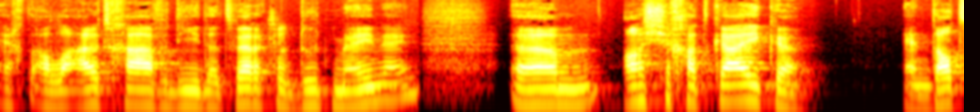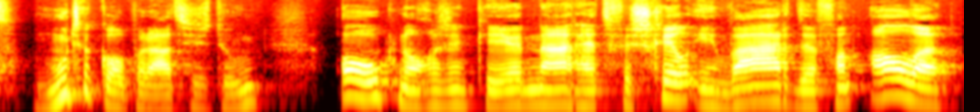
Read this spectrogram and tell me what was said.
echt alle uitgaven die je daadwerkelijk doet meeneemt. Um, als je gaat kijken, en dat moeten corporaties doen, ook nog eens een keer naar het verschil in waarde van alle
